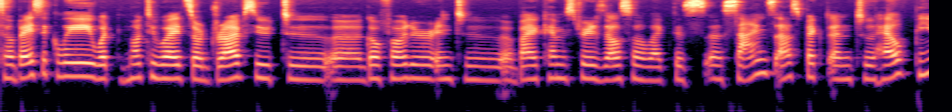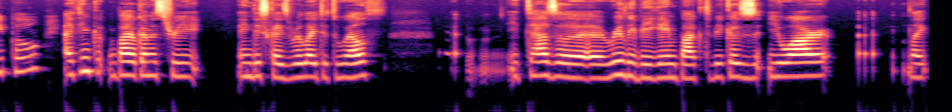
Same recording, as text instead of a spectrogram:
So basically, what motivates or drives you to uh, go further into uh, biochemistry is also like this uh, science aspect and to help people. I think biochemistry, in this case, related to health, it has a, really big impact because you are like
